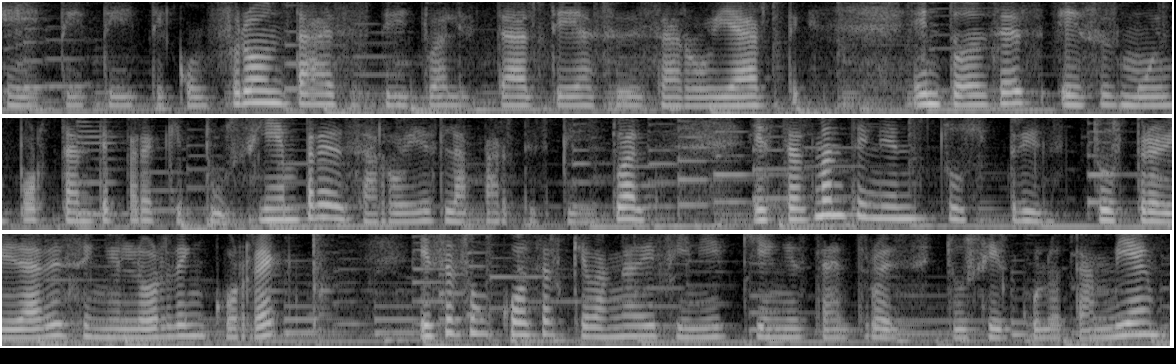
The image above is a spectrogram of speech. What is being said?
eh, te, te, te confronta, esa espiritualidad te hace desarrollarte. Entonces, eso es muy importante para que tú siempre desarrolles la parte espiritual. ¿Estás manteniendo tus, tus prioridades en el orden correcto? Esas son cosas que van a definir quién está dentro de tu círculo también.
